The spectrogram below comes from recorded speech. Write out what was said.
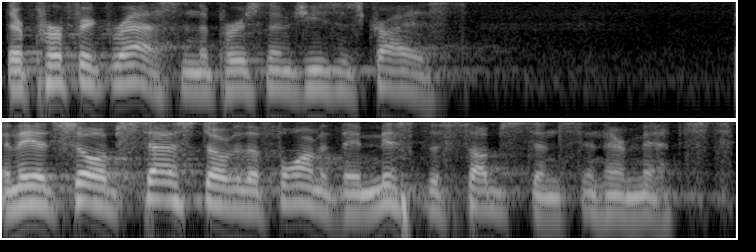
their perfect rest in the person of Jesus Christ. And they had so obsessed over the form that they missed the substance in their midst.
